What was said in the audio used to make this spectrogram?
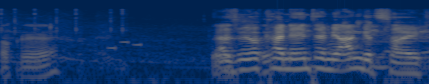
Okay. Also mir noch keine hinter mir angezeigt.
